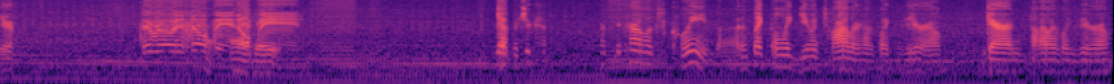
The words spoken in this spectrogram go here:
Here. The road is open. I open. eight. Yeah, but your car, but your car looks clean, bud. It's like only you and Tyler have like zero. Garrett and Tyler have like zero.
